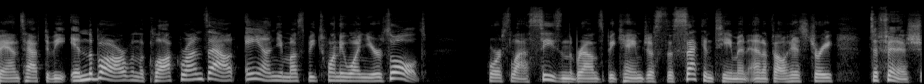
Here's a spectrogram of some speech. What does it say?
Fans have to be in the bar when the clock runs out, and you must be 21 years old. Of course, last season, the Browns became just the second team in NFL history to finish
